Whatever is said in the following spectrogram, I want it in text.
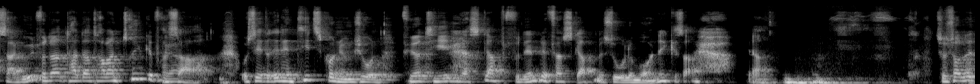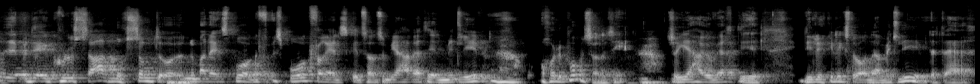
sa Gud, for da, da tar man trykket fra ja. sa. Og så er det en tidskonjunksjon før tiden er skapt, for den ble først skapt med sol og måne. ikke sant? Ja. Så sånn, det, det, er kolossalt morsomt når man er språk, språkforelsket, sånn som jeg har vært hele mitt liv, å holde på med sånne ting. Så jeg har jo vært i de lykkeligste årene av mitt liv, dette her.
